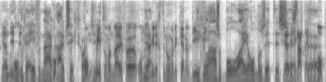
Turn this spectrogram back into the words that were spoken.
ja, een ongeëvenaard uitzicht. Gewoon. Cockpit, om het maar even onerbiedig te noemen. De kennen, die, die glazen bol waar je onder zit. Is ja, die staat echt op,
